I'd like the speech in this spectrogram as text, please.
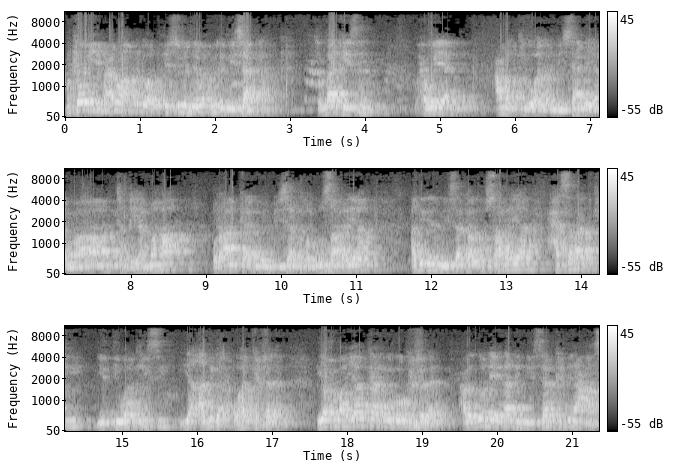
marka wixii macnuha marka waa wixii sugan jira wax maka miisaanka soo ma arkaysi waxa weeyaan camalkii waa la miisaamayaa maanta qiyaamaha qur'aankaadiba miisaanka lagu saarayaa adigana miisaankaa lagu saarayaa xasanaadkii iyo diiwaankiisii iyo adiga oo hal kafada iyo xumaanyaalkaaga oo kafada. Waxaa la doonaya inaanay miisaanka dhinacaas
